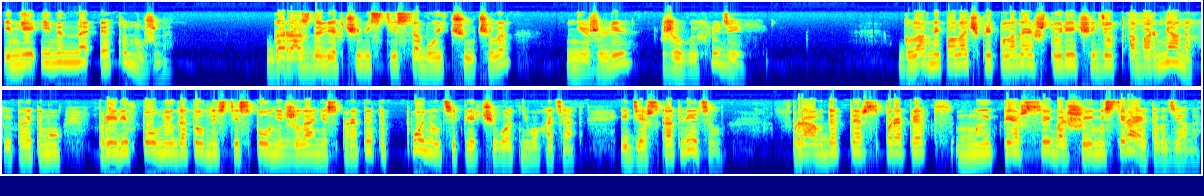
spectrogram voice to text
И мне именно это нужно. Гораздо легче вести с собой чучело, нежели живых людей. Главный палач, предполагая, что речь идет об армянах, и поэтому, проявив полную готовность исполнить желание Спарапета, понял теперь, чего от него хотят, и дерзко ответил. «Правда, Терс Парапет, мы, персы, большие мастера этого дела.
